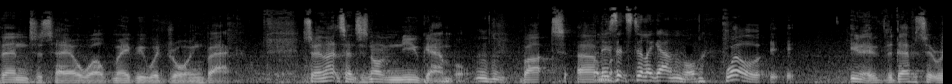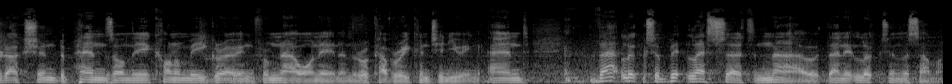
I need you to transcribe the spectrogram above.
then to say, oh, well, maybe we're drawing back. So in that sense, it's not a new gamble. Mm -hmm. But, um, but is it still a gamble? Well, it, you know, the deficit reduction depends on the economy growing from now on in and the recovery continuing. And that looks a bit less certain now than it looked in the summer.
